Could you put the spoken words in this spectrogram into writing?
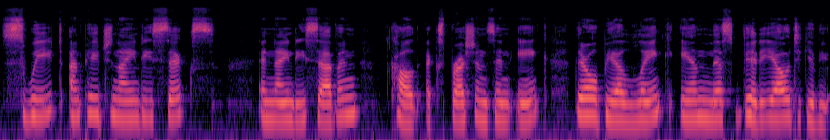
suite on page 96 and 97 called Expressions in Ink. There will be a link in this video to give you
